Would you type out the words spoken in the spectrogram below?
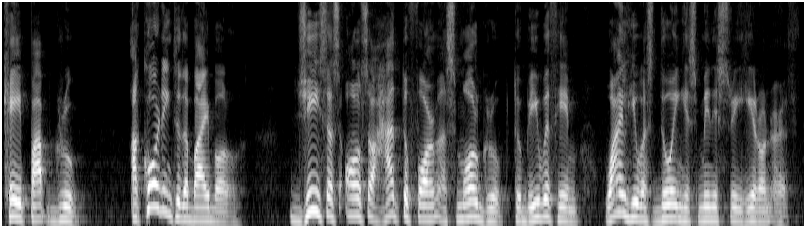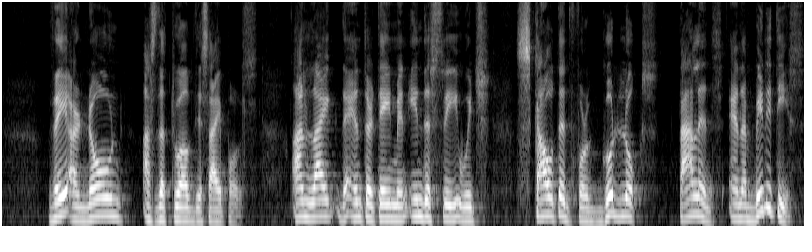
K-pop group. According to the Bible, Jesus also had to form a small group to be with him while he was doing his ministry here on earth. They are known as the 12 disciples. Unlike the entertainment industry, which scouted for good looks, talents, and abilities,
